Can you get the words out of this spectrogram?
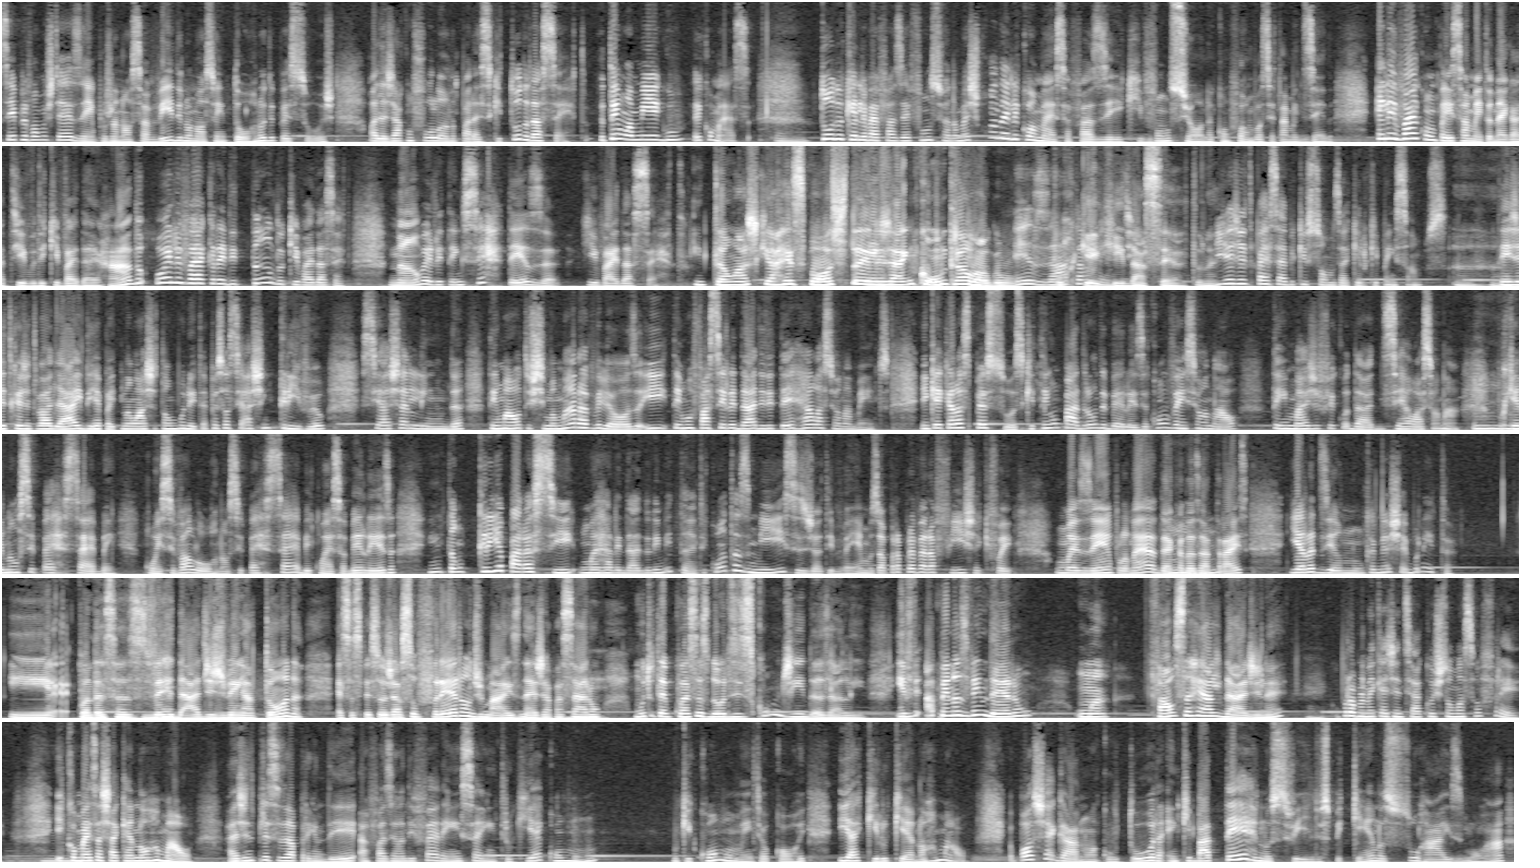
Sempre vamos ter exemplos na nossa vida e no nosso entorno de pessoas. Olha, já com fulano parece que tudo dá certo. Eu tenho um amigo, ele começa. Uhum. Tudo que ele vai fazer funciona, mas quando ele começa a fazer que funciona, conforme você está me dizendo, ele vai com um pensamento negativo de que vai dar errado ou ele vai acreditando que vai dar certo? Não, ele tem certeza que vai dar certo. Então acho que a resposta ele já encontra logo Exatamente. por que que dá certo, né? E a gente percebe que somos aquilo que pensamos. Uhum. Tem gente que a gente vai olhar e de repente não acha tão bonita. A pessoa se acha incrível, se acha linda, tem uma autoestima maravilhosa e tem uma facilidade de ter relacionamentos. Em que aquelas pessoas que têm um padrão de beleza convencional têm mais dificuldade de se relacionar, uhum. porque não se percebem com esse valor, não se percebe com essa beleza, então cria para si uma realidade limitante. Quantas misses já tivemos? A própria Vera Fischer, que foi um exemplo, né, décadas uhum. atrás, e ela dizia: Eu nunca me achei bonita. E quando essas verdades vêm à tona, essas pessoas já sofreram demais, né? Já passaram muito tempo com essas dores escondidas ali. E apenas venderam uma falsa realidade, né? Problema é que a gente se acostuma a sofrer e começa a achar que é normal. A gente precisa aprender a fazer uma diferença entre o que é comum, o que comumente ocorre, e aquilo que é normal. Eu posso chegar numa cultura em que bater nos filhos pequenos, surrar, esmurrar,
